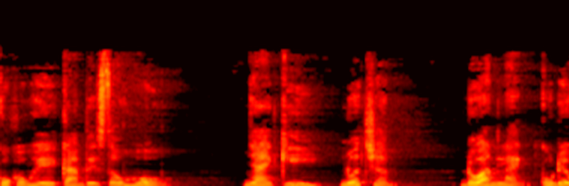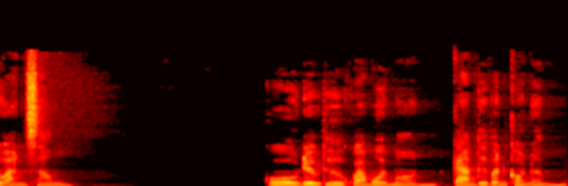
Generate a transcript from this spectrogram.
cũng không hề cảm thấy xấu hổ. Nhai kỹ, nuốt chậm, đồ ăn lạnh cũng đều ăn xong. Cô đều thử qua mỗi món, cảm thấy vẫn còn ấm,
